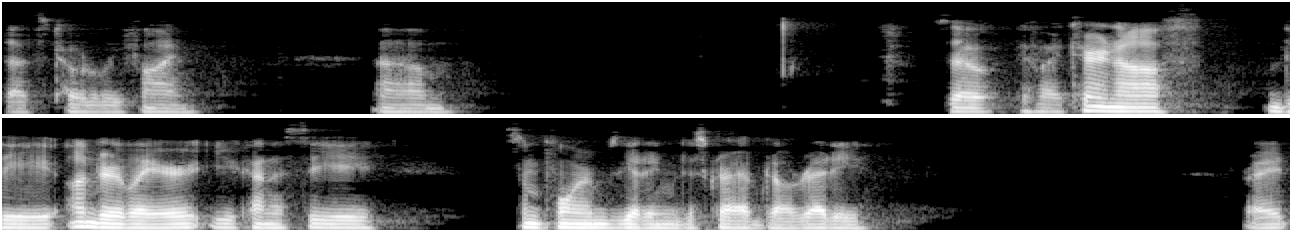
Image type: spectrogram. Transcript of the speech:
that's totally fine. Um, so if I turn off the underlayer, you kind of see some forms getting described already, right?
